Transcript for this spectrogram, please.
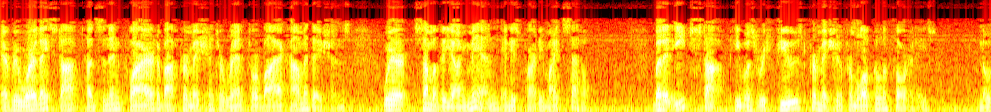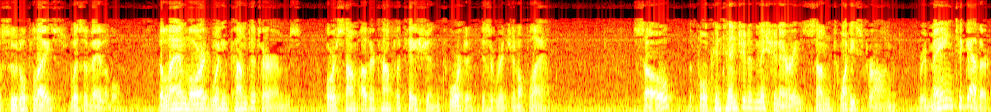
Everywhere they stopped, Hudson inquired about permission to rent or buy accommodations where some of the young men in his party might settle. But at each stop, he was refused permission from local authorities. No suitable place was available. The landlord wouldn't come to terms, or some other complication thwarted his original plan. So, the full contingent of missionaries, some 20 strong, remained together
